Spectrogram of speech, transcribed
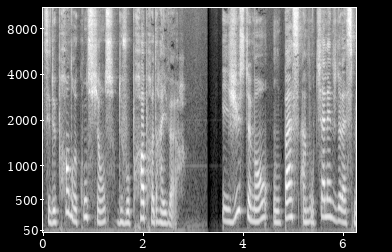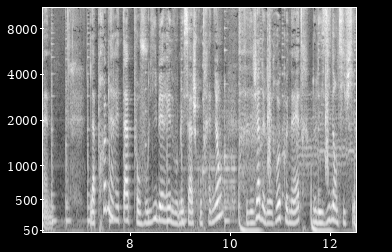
c'est de prendre conscience de vos propres drivers. Et justement, on passe à mon challenge de la semaine. La première étape pour vous libérer de vos messages contraignants, c'est déjà de les reconnaître, de les identifier.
